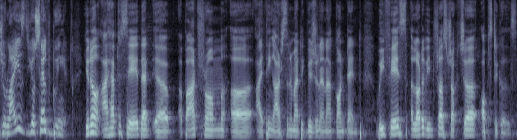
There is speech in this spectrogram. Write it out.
visualize yourself doing it? You know, I have to say that uh, apart from, uh, I think, our cinematic vision and our content, we face a lot of infrastructure obstacles.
